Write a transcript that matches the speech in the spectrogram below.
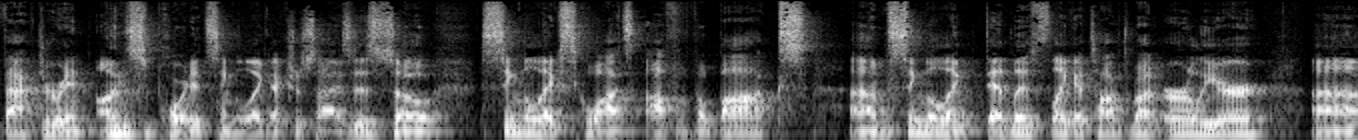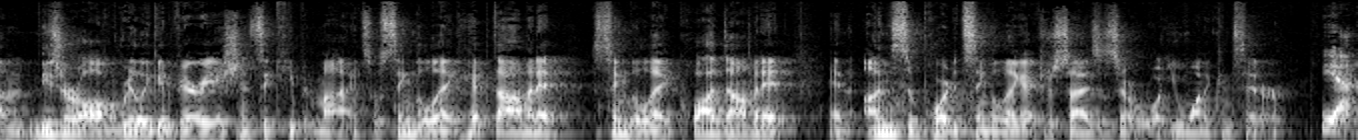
factor in unsupported single leg exercises. So, single leg squats off of a box, um, single leg deadlifts, like I talked about earlier. Um, these are all really good variations to keep in mind. So, single leg hip dominant, single leg quad dominant, and unsupported single leg exercises are what you want to consider. Yeah,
